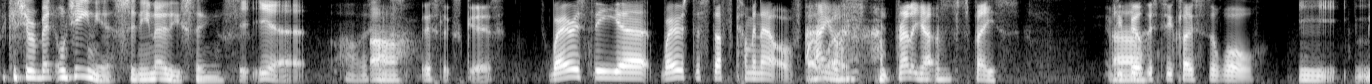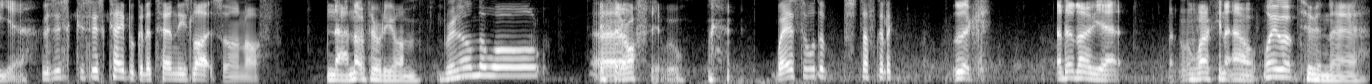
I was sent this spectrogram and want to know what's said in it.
because you're a mental genius and you know these things. yeah. Oh, this Ah. looks this looks good. Where is the uh, where is the stuff coming out of? By Hang the way? on. I'm running out of space. Have you Uh, built this too close to the wall? E- yeah. Is this is this cable going to turn these lights on and off? Nah, not if they're already on. Bring on the wall. If they're Uh, off, they will. Where's all the stuff going to? Look, I don't know yet. I'm working it out. What are you up to in there?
